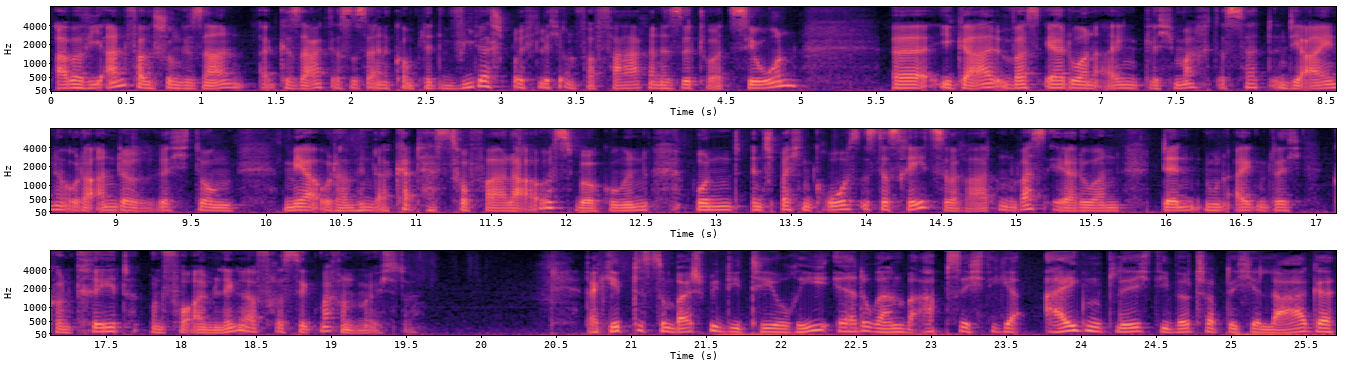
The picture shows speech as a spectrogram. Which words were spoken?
Aber wie anfangs schon gesagt, es ist eine komplett widersprüchliche und verfahrene Situation äh, egal was Erdogan eigentlich macht, es hat in die eine oder andere Richtung mehr oder minder katastrophale Auswirkungen und entsprechend groß ist das Rätselraten, was Erdogan denn nun eigentlich konkret und vor allem längerfristig machen möchte. Da gibt es zum Beispiel die Theorie, Erdogan beabsichtige eigentlich die wirtschaftliche Lage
